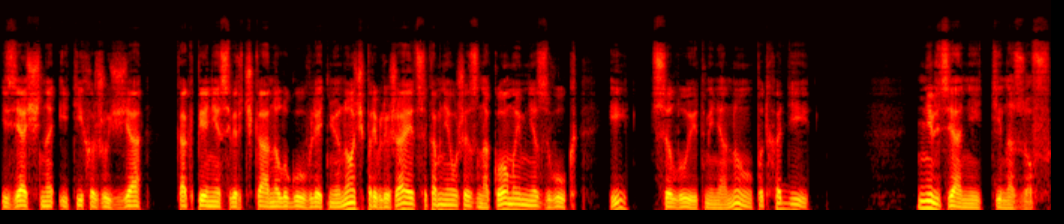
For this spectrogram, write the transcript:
Изящно и тихо жужжа, как пение сверчка на лугу в летнюю ночь, приближается ко мне уже знакомый мне звук и целует меня. Ну, подходи. Нельзя не идти на зов.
